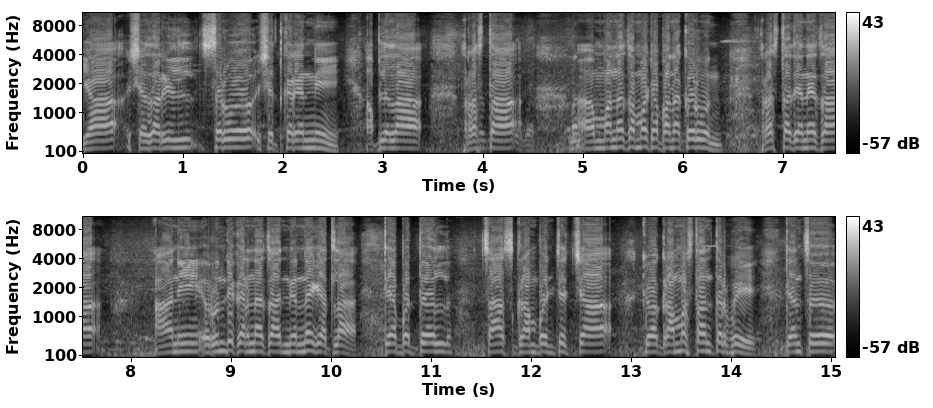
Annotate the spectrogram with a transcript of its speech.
या शेजारील सर्व शेतकऱ्यांनी आपल्याला रस्ता मनाचा मोठेपणा करून रस्ता देण्याचा आणि रुंदीकरणाचा निर्णय घेतला. त्याबद्दल चास ग्रामपंचायतच्या किंवा ग्रामस्थांतर्फे त्यांचं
